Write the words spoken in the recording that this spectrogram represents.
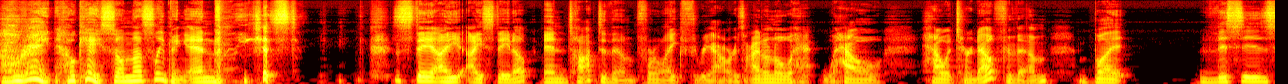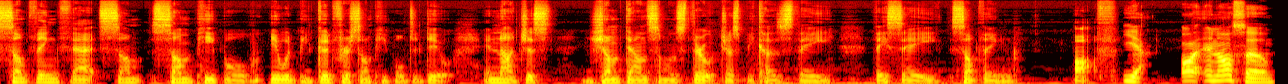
"All right, okay, so I'm not sleeping," and we just stay. I I stayed up and talked to them for like three hours. I don't know how how, how it turned out for them, but this is something that some some people it would be good for some people to do and not just jump down someone's throat just because they they say something off. Yeah. And also,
